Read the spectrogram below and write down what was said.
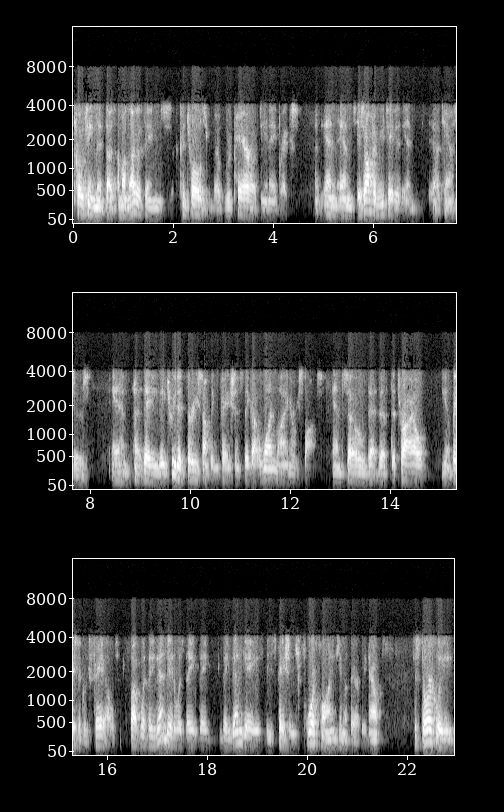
protein that does, among other things, controls repair of DNA breaks and, and is often mutated in uh, cancers. And they, they treated 30 something patients. They got one minor response. And so the, the, the trial, you know, basically failed. But what they then did was they, they, they then gave these patients fourth line chemotherapy. Now, historically,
